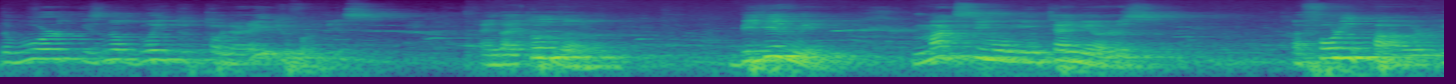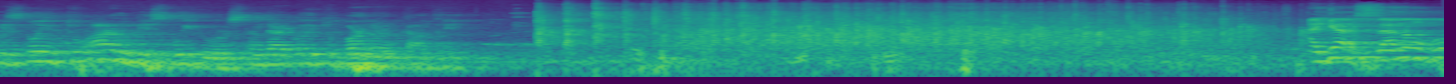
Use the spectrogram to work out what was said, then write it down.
The world is not going to tolerate you for this. And I told them, believe me, maximum in 10 years, a foreign power is going to arm these Uyghurs and they're going to burn your country. Agar sizlarning bu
